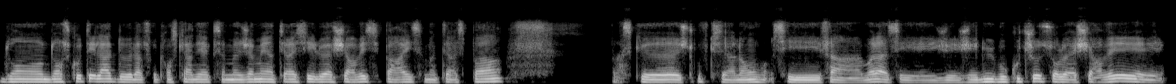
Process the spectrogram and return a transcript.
dans dans ce côté-là de la fréquence cardiaque. Ça m'a jamais intéressé. Le HRV c'est pareil, ça m'intéresse pas parce que je trouve que c'est allant c'est enfin voilà c'est j'ai lu beaucoup de choses sur le HRV et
